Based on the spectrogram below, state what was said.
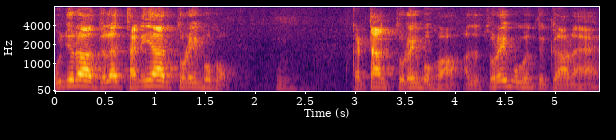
குஜராத்தில் தனியார் துறைமுகம் கட்டாக் துறைமுகம் அந்த துறைமுகத்துக்கான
